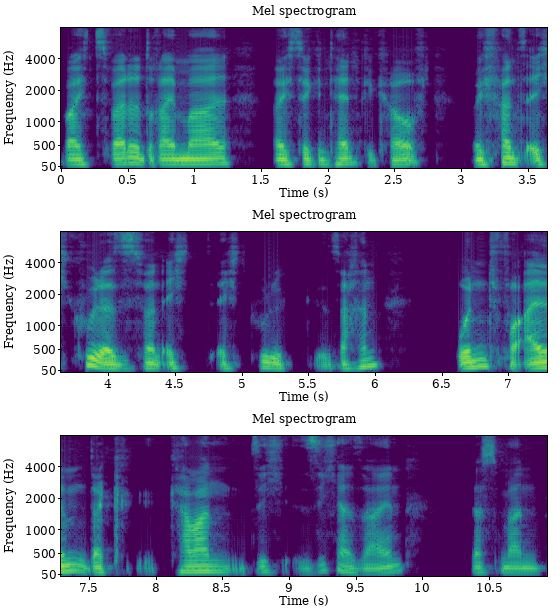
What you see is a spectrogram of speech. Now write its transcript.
war ich zwei oder dreimal, habe ich Secondhand gekauft und ich fand es echt cool. Also es waren echt, echt coole Sachen. Und vor allem, da kann man sich sicher sein, dass man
